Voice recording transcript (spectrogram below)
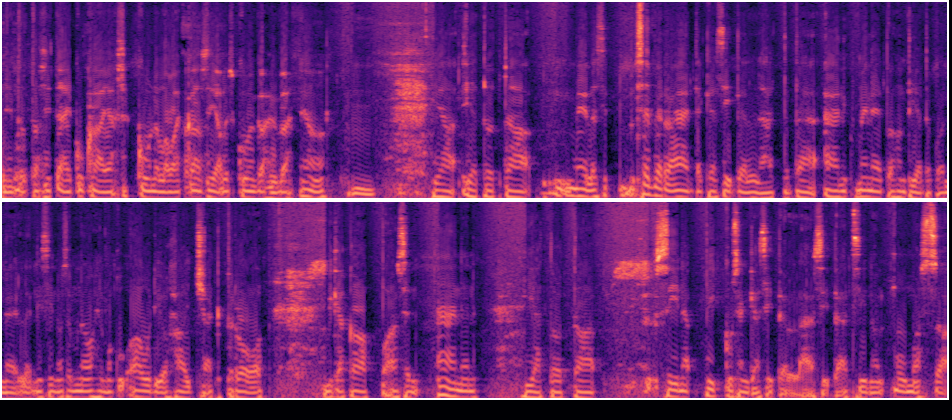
niin tota, sitä ei kukaan jaksa kuunnella, vaikka asia olisi kuinka hyvä. Joo. Mm. Ja, ja tota, meillä sit sen verran ääntä käsitellään, että tämä ääni kun menee tuohon tietokoneelle, niin siinä on semmoinen ohjelma kuin Audio Hijack Pro, mikä kaappaa sen äänen ja tota, tota, siinä pikkusen käsitellään sitä, että siinä on muun muassa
